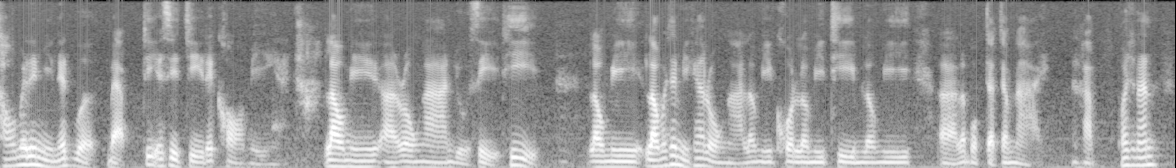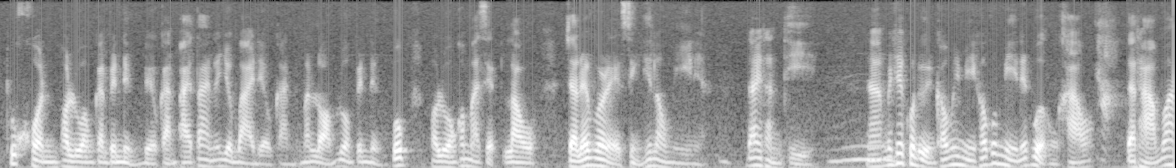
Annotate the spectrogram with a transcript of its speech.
เขาไม่ได้มี network แบบที่ SCG ได้คอมีไงค่ะเรามีเอ่อโรงงานอยู่ 4 ที่อ่าเรามีเราไม่ใช่มีแค่โรงงาน เรามีคนเรามีทีม เรามีเอ่อระบบจัดจำหน่ายนะครับเพราะฉะนั้นทุกคนพอรวมกันเป็นหนึ่งเดียวกันภายใต้นโยบายเดียวกัน มันหลอมรวมเป็นหนึ่งปุ๊บพอรวมเข้ามาเสร็จเราจะ leverage สิ่งที่เรามีเนี่ยได้ทันทีอืนะไม่ใช่คนอื่นเขาไม่มีเขาก็มี network ของเขาค่ะแต่ถามว่า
